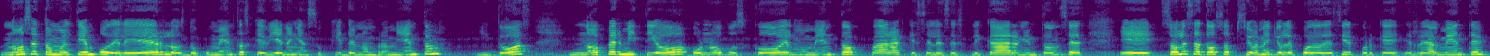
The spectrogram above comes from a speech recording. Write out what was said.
no se tomó el tiempo de leer los documentos que vienen en su kit de nombramiento y dos, no permitió o no buscó el momento para que se les explicaran. Entonces, eh, solo esas dos opciones yo le puedo decir porque realmente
